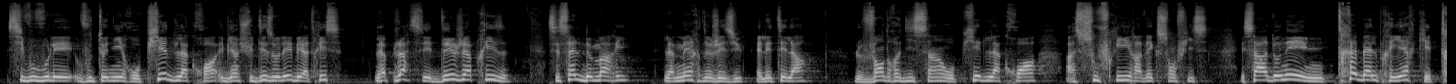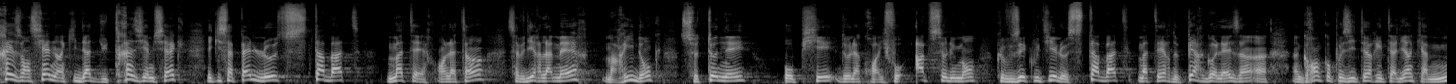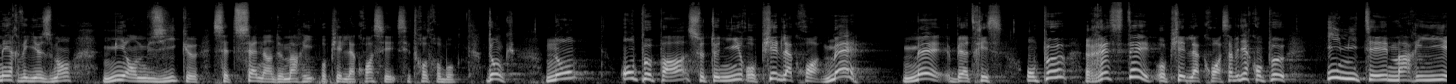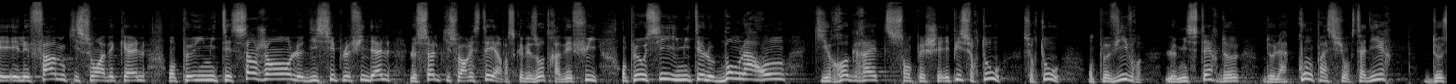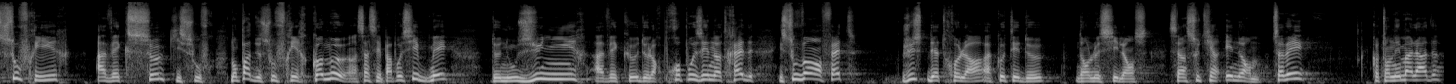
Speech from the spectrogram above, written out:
Si vous voulez vous tenir au pied de la croix, eh bien je suis désolé Béatrice, la place est déjà prise. C'est celle de Marie, la mère de Jésus. Elle était là, le vendredi saint, au pied de la croix, à souffrir avec son fils. Et ça a donné une très belle prière qui est très ancienne, hein, qui date du XIIIe siècle et qui s'appelle le Stabat Mater. En latin, ça veut dire la mère, Marie donc, se tenait au pied de la croix. Il faut absolument que vous écoutiez le Stabat Mater de Pergolèse, hein, un, grand compositeur italien qui a merveilleusement mis en musique euh, cette scène hein, de Marie au pied de la croix. C'est trop trop beau. Donc, non, on ne peut pas se tenir au pied de la croix. Mais, mais, Béatrice, on peut rester au pied de la croix. Ça veut dire qu'on peut imiter Marie et, les femmes qui sont avec elle. On peut imiter Saint Jean, le disciple fidèle, le seul qui soit resté, hein, parce que les autres avaient fui. On peut aussi imiter le bon larron qui regrette son péché. Et puis surtout, surtout, on peut vivre le mystère de, de la compassion, c'est-à-dire de souffrir avec ceux qui souffrent. Non pas de souffrir comme eux, hein, ça c'est pas possible, mais de nous unir avec eux, de leur proposer notre aide. Et souvent, en fait, juste d'être là, à côté d'eux, dans le silence. C'est un soutien énorme. Vous savez, quand on est malade,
